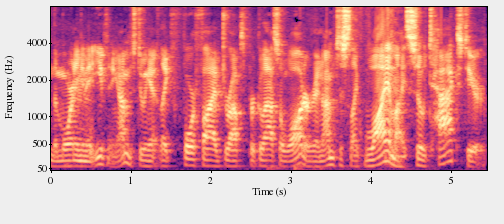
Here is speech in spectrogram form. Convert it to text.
in the morning and the evening. I'm just doing it like four or five drops per glass of water, and I'm just like, why am I so taxed here?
